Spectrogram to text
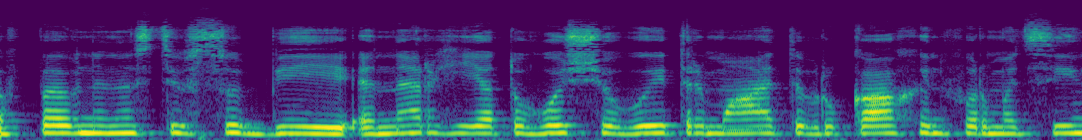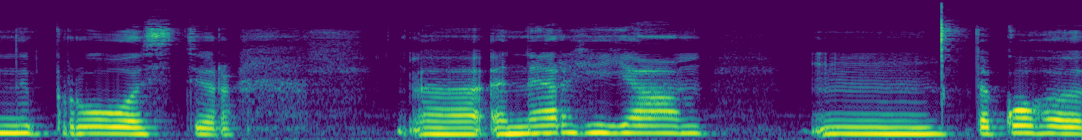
впевненості в собі, енергія того, що ви тримаєте в руках інформаційний простір, енергія такого,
